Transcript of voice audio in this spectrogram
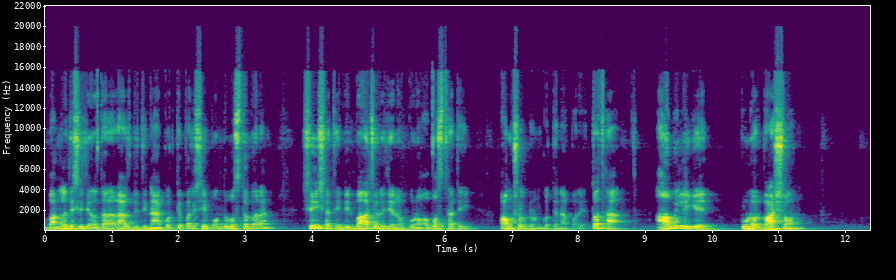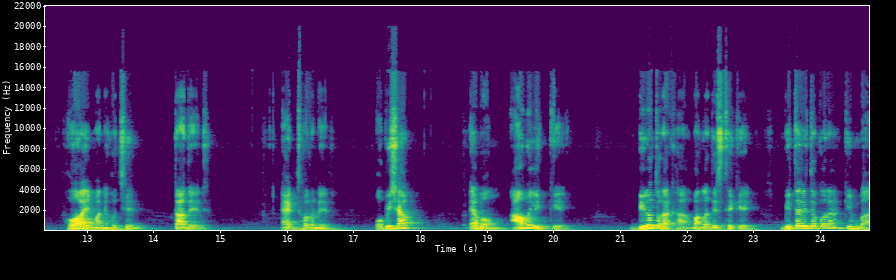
বাংলাদেশে যেন তারা রাজনীতি না করতে পারে সেই বন্দোবস্ত করা, সেই সাথে নির্বাচনে যেন কোনো অবস্থাতেই অংশগ্রহণ করতে না পারে। তথা আওয়ামী লীগের পুনর্বাসন হওয়াই মানে হচ্ছে তাদের এক ধরনের অভিশাপ এবং আওয়ামী লীগকে বিরত রাখা বাংলাদেশ থেকে বিতাড়িত করা কিংবা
